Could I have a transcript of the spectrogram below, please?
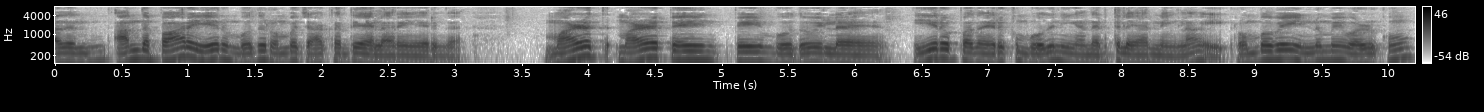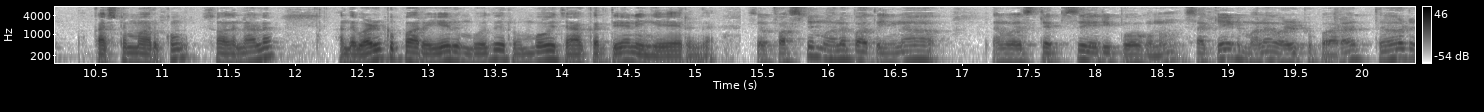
அது அந்த பாறை ஏறும்போது ரொம்ப ஜாக்கிரதையாக எல்லோரும் ஏறுங்க. மழை மழை பெய் பெய்யும் போதோ இல்லை ஈரப்பதம் இருக்கும்போது நீங்கள் அந்த இடத்துல ஏறினீங்களா ரொம்பவே இன்னுமே வழுக்கும் கஷ்டமாக இருக்கும். ஸோ அதனால் அந்த வழுக்கு பாறை ஏறும்போது ரொம்பவே ஜாக்கிரதையாக நீங்கள் ஏறுங்க. ஸோ ஃபஸ்ட்டு மலை பார்த்தீங்கன்னா நம்ம ஸ்டெப்ஸ் ஏறி போகணும். செகண்ட் மலை வழுக்கு பாறை தேர்டு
